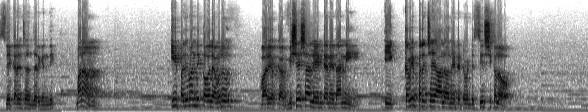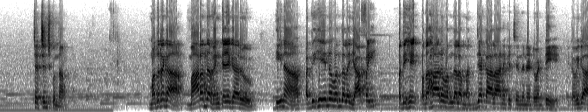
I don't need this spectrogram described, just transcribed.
స్వీకరించడం జరిగింది. మనం ఈ పది మంది కవులు ఎవరు? వారి యొక్క విశేషాలు ఏంటి అనే దాన్ని ఈ కవి పరిచయాలు అనేటటువంటి శీర్షికలో చర్చించుకుందాం. మొదటగా మారద వెంకయ్య గారు ఈయన పదిహేను వందల యాభై పదిహే పదహారు వందల మధ్య కాలానికి చెందినటువంటి కవిగా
